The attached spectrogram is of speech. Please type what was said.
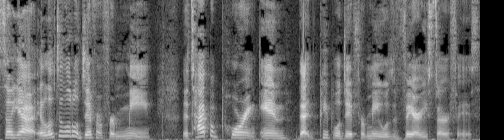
So, yeah, it looked a little different for me. The type of pouring in that people did for me was very surface.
